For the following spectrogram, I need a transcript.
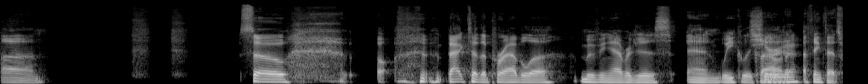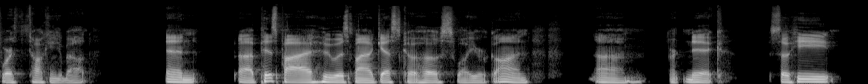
Um. So, back to the parabola, moving averages, and weekly Sure, cloud. yeah. I think that's worth talking about. And uh, who was my guest co-host while you were gone, um, or Nick, so he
